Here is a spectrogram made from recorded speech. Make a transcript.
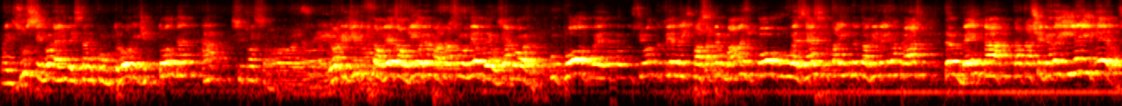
mas o Senhor ainda está no controle de toda a situação. Eu acredito que talvez alguém olhou para trás e falou: Meu Deus, e agora? O povo, é, o Senhor fez a gente passar pelo mar, mas o povo, o exército está indo, está vindo aí atrás, também está tá, tá chegando aí. E aí, Deus?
